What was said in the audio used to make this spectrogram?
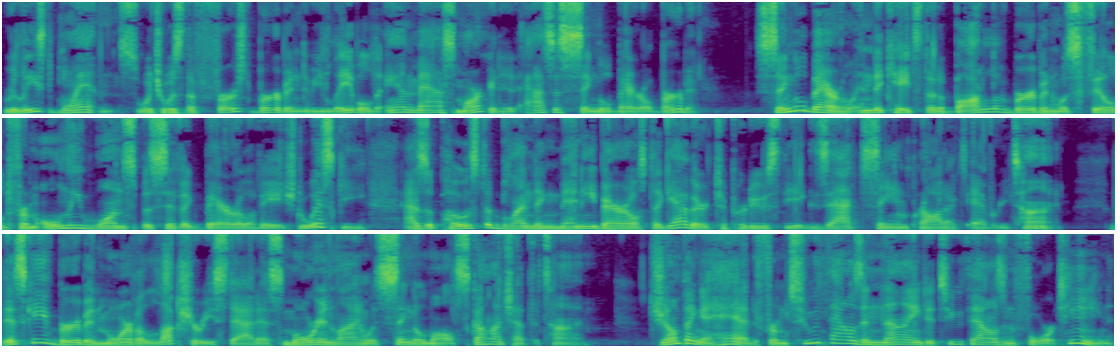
released Blanton's, which was the first bourbon to be labeled and mass marketed as a single barrel bourbon. Single barrel indicates that a bottle of bourbon was filled from only one specific barrel of aged whiskey, as opposed to blending many barrels together to produce the exact same product every time. This gave bourbon more of a luxury status, more in line with single malt scotch at the time. Jumping ahead from 2009 to 2014,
